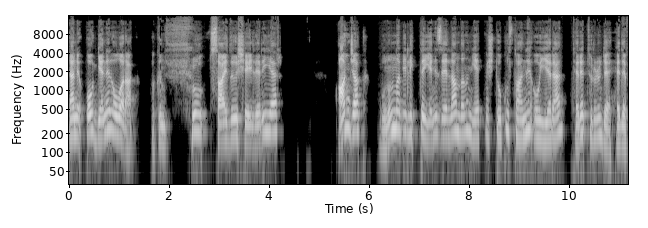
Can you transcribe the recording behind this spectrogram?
Yani o genel olarak bakın şu saydığı şeyleri yer. Ancak Bununla birlikte Yeni Zelanda'nın 79 tane o yerel tere türünü de hedef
